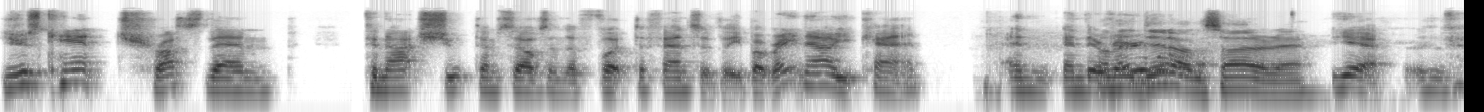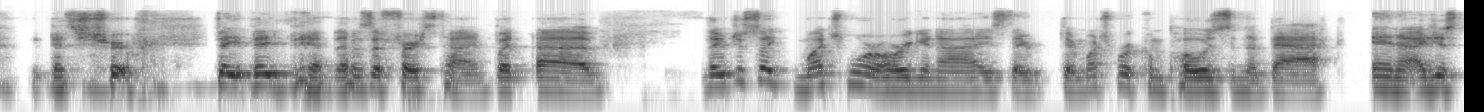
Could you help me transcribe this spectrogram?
you just can't trust them to not shoot themselves in the foot defensively. But right now you can, and and they're Well, they did well- on Saturday. yeah, that's true. They, they yeah, that was the first time, but uh, they're just like much more organized. They're they're much more composed in the back, and I just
